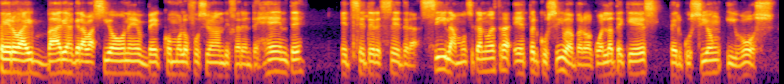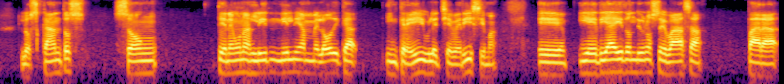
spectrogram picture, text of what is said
Pero hay varias grabaciones, ve cómo lo fusionan diferentes gente, etcétera, etcétera. Sí, la música nuestra es percusiva, pero acuérdate que es percusión y voz. Los cantos son, tienen unas líneas melódicas increíbles, chéverísimas. Eh, y es de ahí donde uno se basa para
